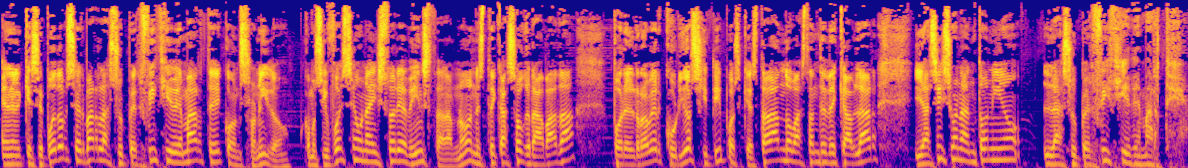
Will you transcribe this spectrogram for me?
en el que se puede observar la superficie de Marte con sonido, como si fuese una historia de Instagram, ¿no? En este caso grabada por el rover Curiosity, pues que está dando bastante de qué hablar, y así suena Antonio la superficie de Marte.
